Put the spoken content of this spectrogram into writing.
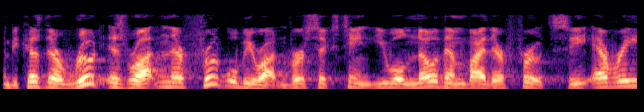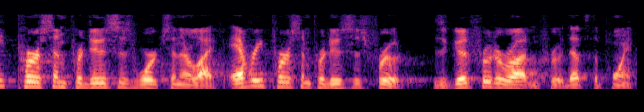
And because their root is rotten, their fruit will be rotten. Verse 16, you will know them by their fruits. See, every person produces works in their life. Every person produces fruit. Is it good fruit or rotten fruit? That's the point.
